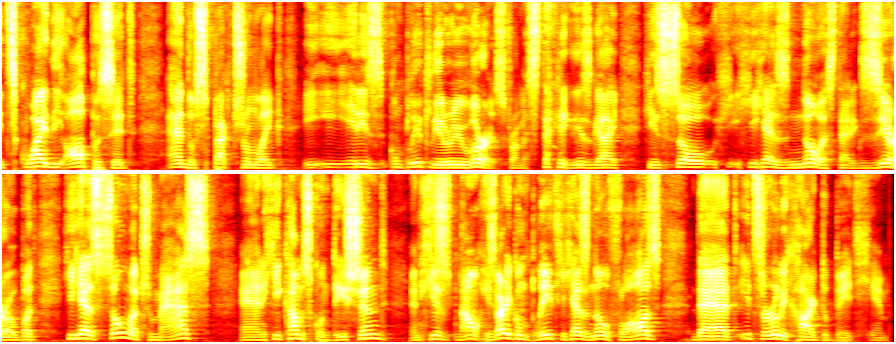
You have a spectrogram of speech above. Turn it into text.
it's quite the opposite end of spectrum, like it is completely reverse from aesthetic. This guy, he's so, he has no aesthetic, zero, but he has so much mass and he comes conditioned and he's now he's very complete. He has no flaws that it's really hard to beat him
